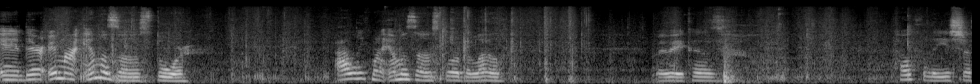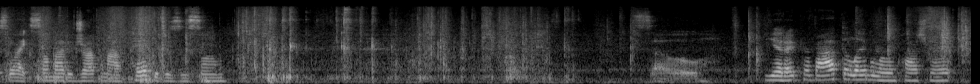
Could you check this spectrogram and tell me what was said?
And they're in my Amazon store. I'll link my Amazon store below. Baby, because hopefully it's just like somebody dropping off packages or something. So, yeah, they provide the label on Poshmark.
